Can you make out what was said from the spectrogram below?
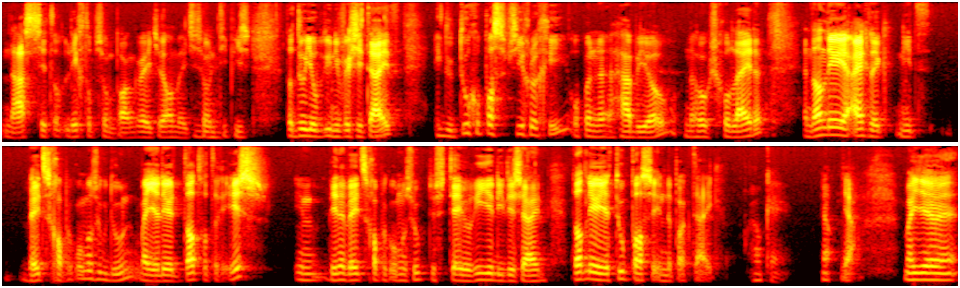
naast zit, ligt op zo'n bank, weet je wel. Een beetje zo'n Mm. typisch. Dat doe je op de universiteit. Ik doe toegepaste psychologie op een HBO, een Hogeschool Leiden. En dan leer je eigenlijk niet wetenschappelijk onderzoek doen, maar je leert dat wat er is in, binnen wetenschappelijk onderzoek, dus theorieën die er zijn, dat leer je toepassen in de praktijk. Oké, okay. ja. ja. Maar je,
